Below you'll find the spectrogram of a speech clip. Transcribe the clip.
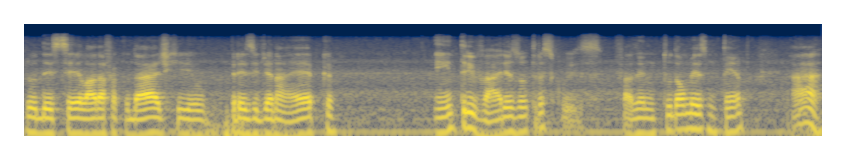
para o DC lá da faculdade, que eu presidia na época. Entre várias outras coisas. Fazendo tudo ao mesmo tempo. Ah,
